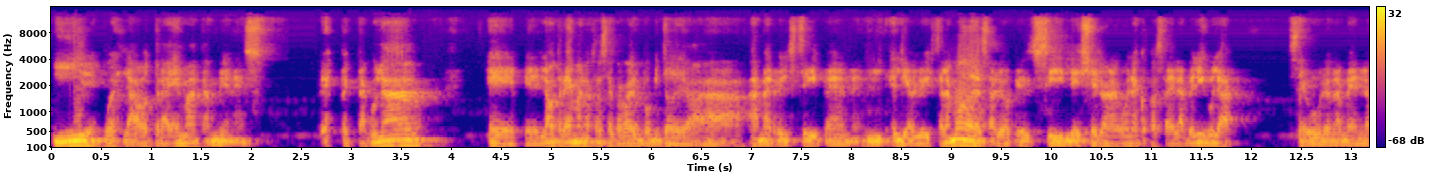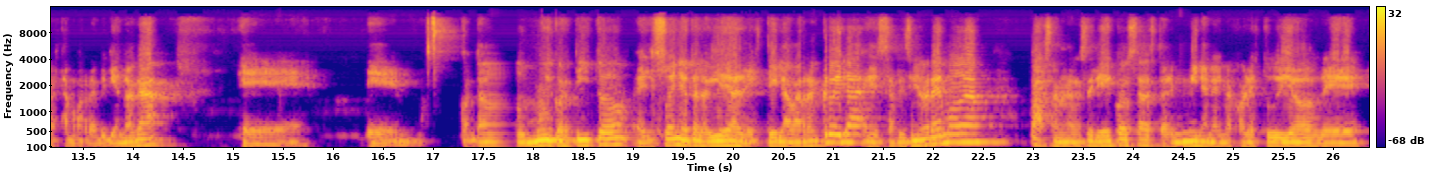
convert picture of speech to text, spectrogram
Y después la otra Emma también es espectacular. Eh, la otra Emma nos hace acordar un poquito de, a, a Meryl Streep en El, Diablo Viste la Moda, es algo que si leyeron alguna cosa de la película, seguro también lo estamos repitiendo acá. Eh, eh, contado muy cortito, el sueño de toda la vida de Estela Barra Cruela es ser diseñadora de moda, pasan una serie de cosas, terminan el mejor estudio de,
